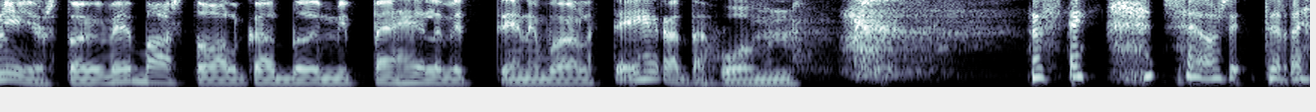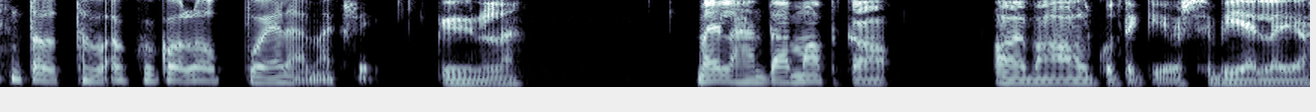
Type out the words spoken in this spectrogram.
Niin, jos toi webasto alkaa toimia päin helvettiä, niin voi olla, että ei herätä huomenna. Se, se on sitten rentouttavaa koko loppuelämäksi. Kyllä. Meillähän tämä matka on aivan alkutekijöissä vielä ja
